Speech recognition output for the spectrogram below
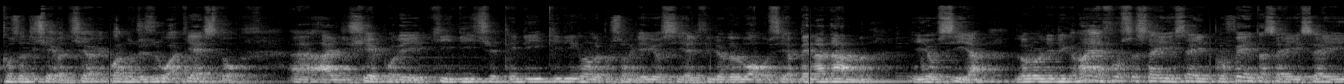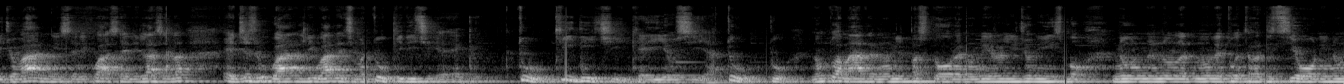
Cosa diceva? Diceva che quando Gesù ha chiesto eh, ai discepoli chi, dice, chi, di, chi dicono le persone che io sia il figlio dell'uomo, sia Ben Adam, io sia, loro gli dicono, eh, forse sei, sei il profeta, sei, sei, Giovanni, sei di qua, sei di là, sei di là, e Gesù guarda, li guarda e dice, ma tu chi dici che, tu chi dici che io sia? Tu, tu, non tua madre, non il pastore, non il religionismo, non, non, non le tue tradizioni, non,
